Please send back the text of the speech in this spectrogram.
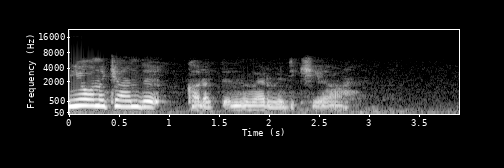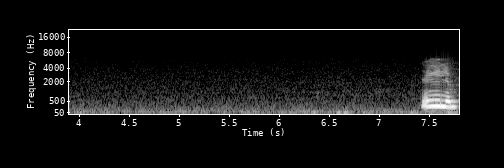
Niye ona kendi karakterini vermedik ya? Değilim.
